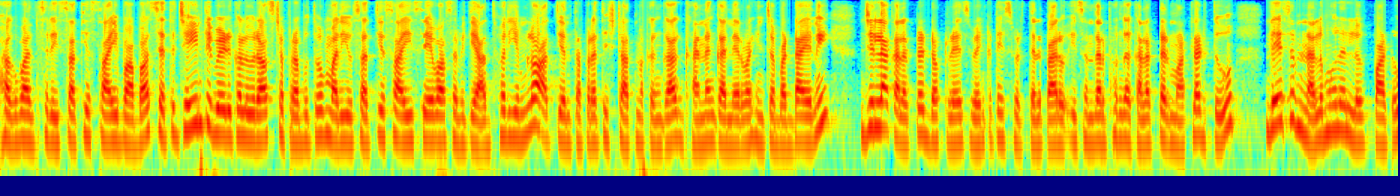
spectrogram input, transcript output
భగవాన్ శ్రీ సత్యసాయిబాబా శత జయంతి వేడుకలు రాష్ట్ర ప్రభుత్వం మరియు సత్యసాయి సేవా సమితి ఆధ్వర్యంలో అత్యంత ప్రతిష్టాత్మకంగా ఘనంగా నిర్వహించబడ్డాయని జిల్లా కలెక్టర్ డాక్టర్ ఎస్ వెంకటేశ్వర్ తెలిపారు. ఈ సందర్భంగా కలెక్టర్ మాట్లాడుతూ దేశం నలుమూలల్లో పాటు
